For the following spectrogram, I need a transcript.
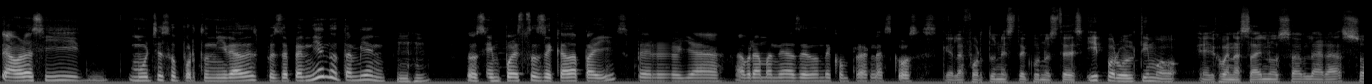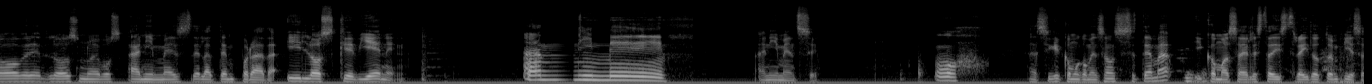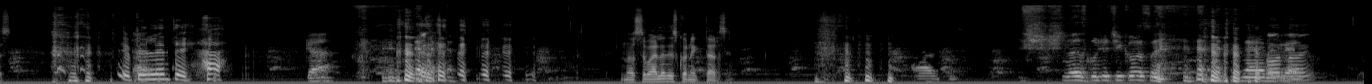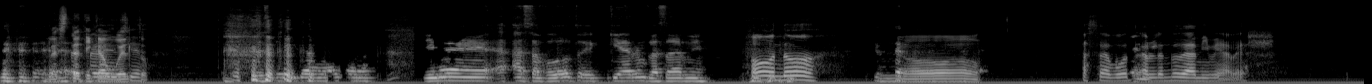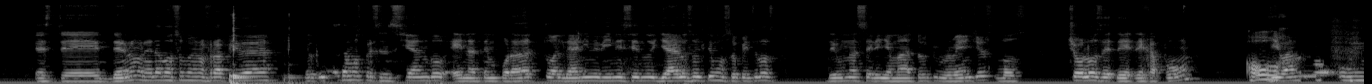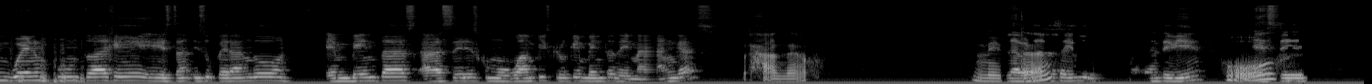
Ahora sí, muchas oportunidades, pues dependiendo también. Los impuestos de cada país, pero ya habrá maneras de dónde comprar las cosas. Que la fortuna esté con ustedes. Y por último, el joven Asai nos hablará sobre los nuevos animes de la temporada y los que vienen. Anime. Anímense. Oh, Así que como comenzamos ese tema y como Asael está distraído, tú empiezas. excelente. ¡Ja! No se vale desconectarse. Pues, No lo escucho, chicos. Oh, no no. crean. La estética ha vuelto. Viene a a Sabot, eh, quiere reemplazarme. Oh, no. No. Azabot hablando de anime, a ver. Este, de una manera más o menos rápida, lo que estamos presenciando en la temporada actual de anime viene siendo ya los últimos capítulos de una serie llamada Tokyo Revengers, los cholos de, de, de Japón, Oh, llevando un buen puntaje están, y superando en ventas a series como One Piece, creo que en venta de mangas. ah, no. La verdad ¿Neta? ha ido bastante bien. Oh, Este,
